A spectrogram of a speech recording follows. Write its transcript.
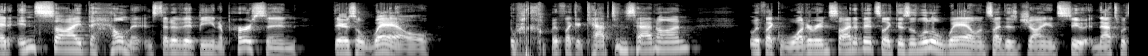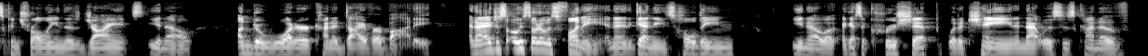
And inside the helmet, instead of it being a person, there's a whale with like a captain's hat on with like water inside of it. So like there's a little whale inside this giant suit, and that's what's controlling this giant, you know, underwater kind of diver body. And I just always thought it was funny. And then again, he's holding, you know, I guess a cruise ship with a chain, and that was his kind of.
